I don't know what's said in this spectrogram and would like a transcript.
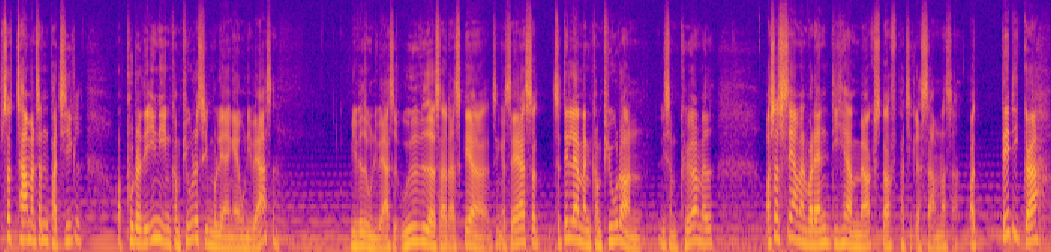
så tager man sådan en partikel og putter det ind i en computersimulering af universet. Vi ved, at universet udvider sig, der sker ting og sager, så, så det lader man computeren ligesom køre med. Og så ser man, hvordan de her mørk stofpartikler samler sig. Og det de gør,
